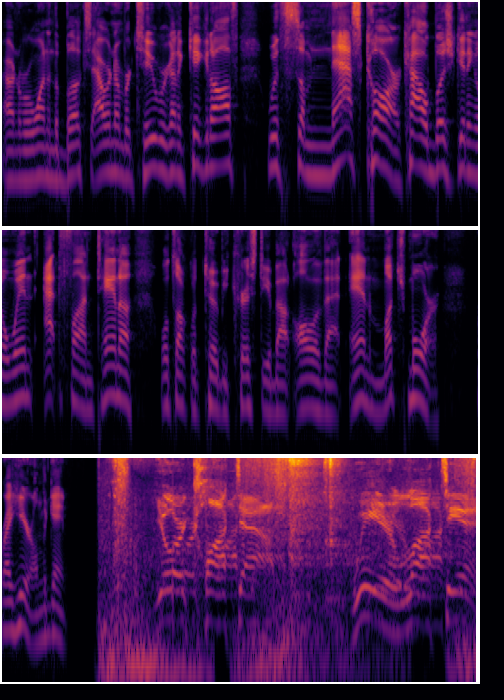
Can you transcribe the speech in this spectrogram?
Hour number one in the books. Hour number two, we're going to kick it off with some NASCAR. Kyle Busch getting a win at Fontana. We'll talk with Toby Christie about all of that and much more right here on the game. You're clocked out. We're locked in.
